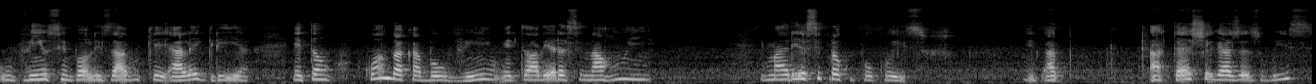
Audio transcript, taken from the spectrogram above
o vinho simbolizava o quê? A alegria. Então, quando acabou o vinho, então ali era sinal ruim. E Maria se preocupou com isso. Até chegar a Jesus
